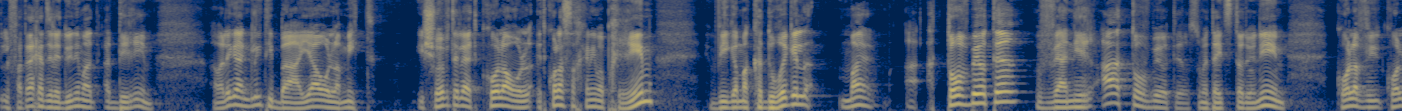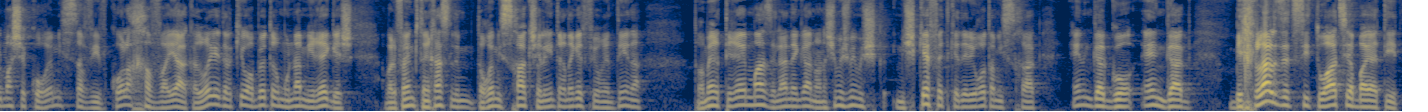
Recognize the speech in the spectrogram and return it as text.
לפתח את זה לדיונים אדירים, אבל הליגה האנגלית היא בעיה עולמית. היא שואבת אליה את כל, העול, את כל השחקנים הבכירים, והיא גם הכדורגל מה, הטוב ביותר והנראה הטוב ביותר. זאת אומרת, האצטדיונים, כל, כל מה שקורה מסביב, כל החוויה, הכדורגל האיטלקי הוא הרבה יותר מונע מרגש, אבל לפעמים כשאתה נכנס, אתה רואה משחק של אינטר נגד פיורנטינה, אתה אומר, תראה מה זה, לאן הגענו? אנשים יושבים משק, משקפת כדי לראות את המשחק, אין גגו, אין גג. בכלל זו סיטואציה בעייתית.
